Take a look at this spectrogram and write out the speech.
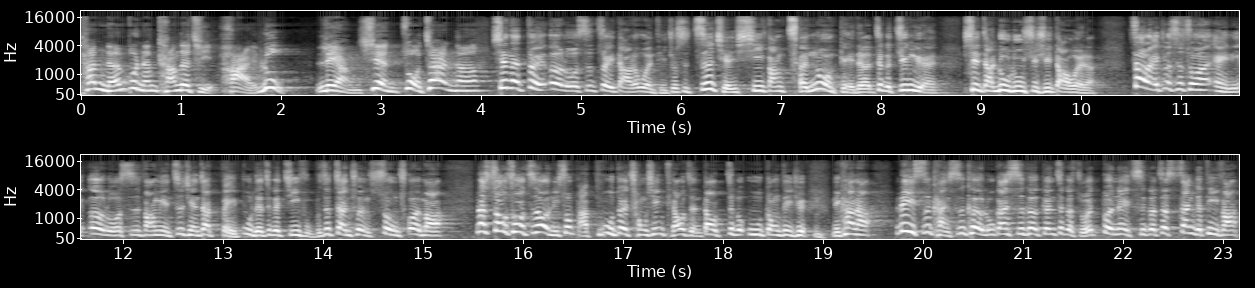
他能不能扛得起海陆？两线作战呢？现在对俄罗斯最大的问题就是，之前西方承诺给的这个军援，现在陆陆续续到位了。再来就是说，哎，你俄罗斯方面之前在北部的这个基辅不是战寸受挫吗？那受挫之后，你说把部队重新调整到这个乌东地区，你看啊，利斯坎斯克、卢甘斯克跟这个所谓顿内茨克这三个地方，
